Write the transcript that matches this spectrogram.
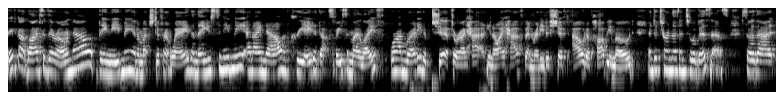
they've got lives of their own now. They need me in a much different way than they used to need me. And I now have created that space in my life where I'm ready to shift or I have, you know, I have been ready to shift out of hobby mode and to turn this into a business so that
